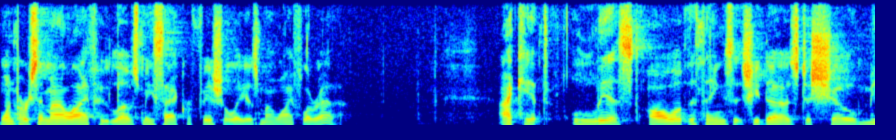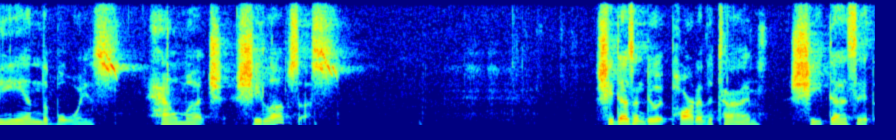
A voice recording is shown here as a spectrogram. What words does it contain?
One person in my life who loves me sacrificially is my wife, Loretta. I can't list all of the things that she does to show me and the boys how much she loves us. She doesn't do it part of the time, she does it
